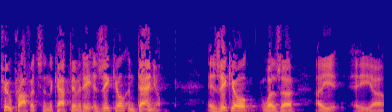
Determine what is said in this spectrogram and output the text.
two prophets in the captivity, Ezekiel and Daniel. Ezekiel was uh, a, a uh,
